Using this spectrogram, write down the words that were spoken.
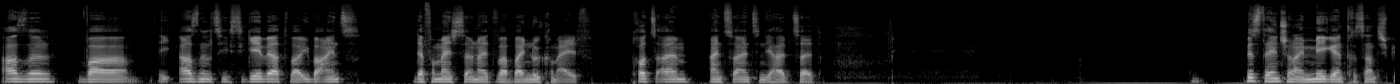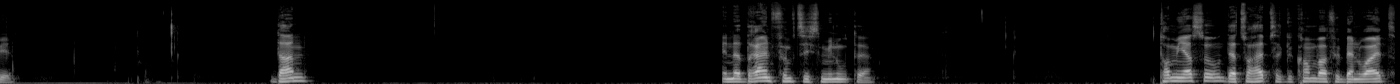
Arsenal war, Arsenals XG-Wert war über 1. Der von Manchester United war bei 0,11. Trotz allem 1 zu 1 in die Halbzeit. Bis dahin schon ein mega interessantes Spiel. Dann in der 53. Minute Tomiyasu, der zur Halbzeit gekommen war für Ben White,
